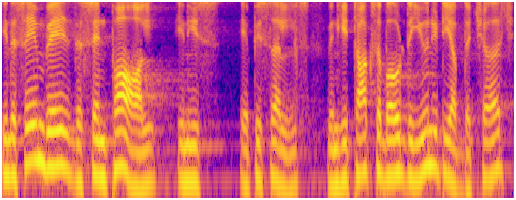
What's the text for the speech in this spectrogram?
In the same way, the St. Paul, in his epistles, when he talks about the unity of the church,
